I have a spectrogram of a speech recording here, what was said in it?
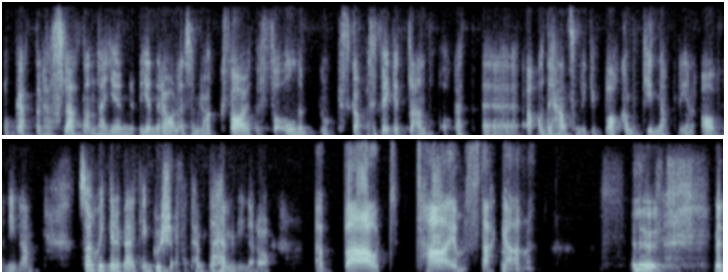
och att den här Zlatan, den här generalen som vill ha kvar The Fold och skapa sitt eget land och att eh, och det är han som ligger bakom kidnappningen av Nina. Så han skickar iväg en Grisha för att hämta hem Nina då. About time, stackarn. Eller hur? Men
